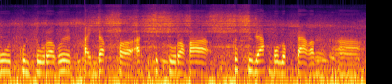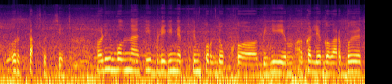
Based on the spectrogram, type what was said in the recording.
бут, культура бут, хайдақ архитектураға көстүләк болуқтағын ұрыттақ бітсе. Олигин болна ки билигин эптим курдук бигим коллегалар быт,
